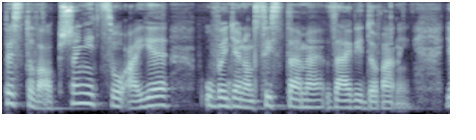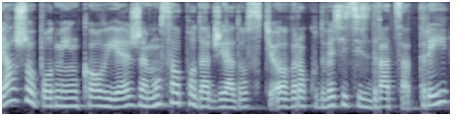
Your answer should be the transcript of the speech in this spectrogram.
pestoval pšenicu a je v uvedenom systéme zaevidovaný. Ďalšou podmienkou je, že musel podať žiadosť v roku 2023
